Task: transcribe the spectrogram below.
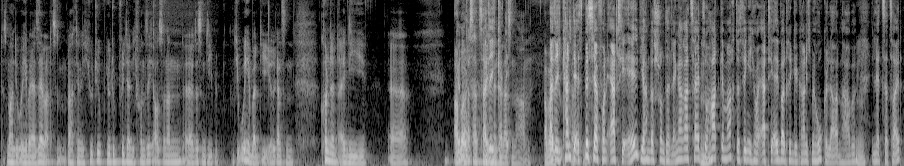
Das machen die Urheber ja selber. Das macht ja nicht YouTube. YouTube fällt ja nicht von sich aus, sondern äh, das sind die, die Urheber, die ihre ganzen Content-ID äh, Wasserzeichen also hinterlassen haben. Aber also ich kannte es bisher von RTL, die haben das schon seit längerer Zeit mhm. so hart gemacht, deswegen ich auch RTL-Beiträge gar nicht mehr hochgeladen habe mhm. in letzter Zeit.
